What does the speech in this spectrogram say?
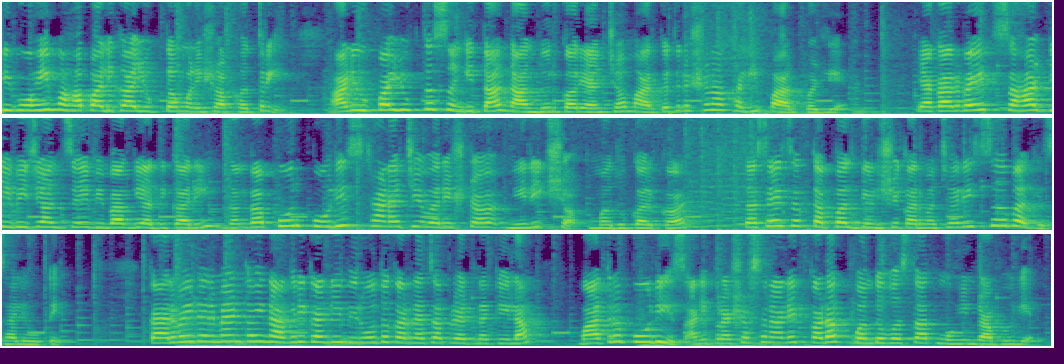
ही मोहीम महापालिका आयुक्त मनीषा खत्री आणि उपायुक्त संगीता नांदूरकर यांच्या मार्गदर्शनाखाली पार पडली आहे. या कारवाईत सहा डिव्हिजनचे विभागीय अधिकारी गंगापूर पोलीस ठाण्याचे वरिष्ठ निरीक्षक मधुकरकर तसेच तब्बल दीडशे कर्मचारी सहभागी झाले होते. कारवाई दरम्यान काही नागरिकांनी विरोध करण्याचा प्रयत्न केला मात्र पोलीस आणि प्रशासनाने कडक बंदोबस्तात मोहीम राबवली आहे.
